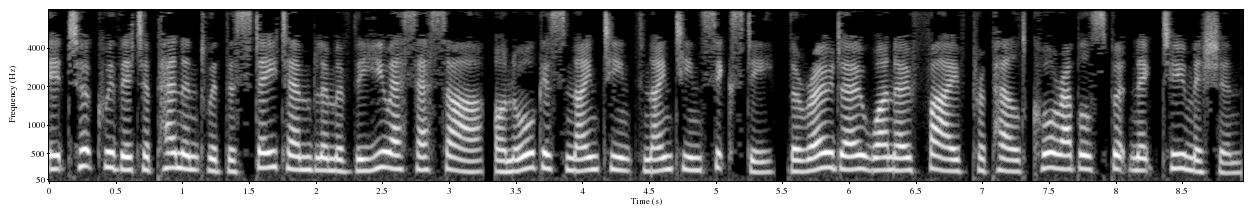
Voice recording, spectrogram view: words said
It took with it a pennant with the state emblem of the USSR. On August 19, 1960, the RD 0105 propelled Korabl Sputnik 2 mission.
